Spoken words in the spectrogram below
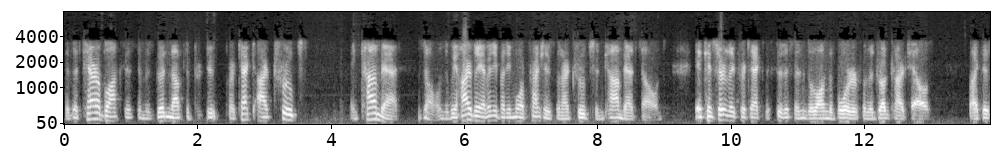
if the TerraBlock system is good enough to protect our troops in combat zones, we hardly have anybody more precious than our troops in combat zones, it can certainly protect the citizens along the border from the drug cartels like this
